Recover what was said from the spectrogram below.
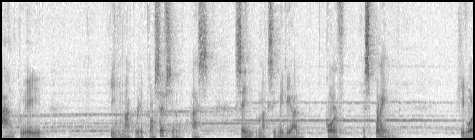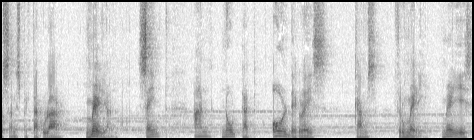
uncreated Immaculate Conception, as Saint Maximilian Kolbe explained. He was a spectacular Marian saint and note that all the grace comes through Mary. Mary is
